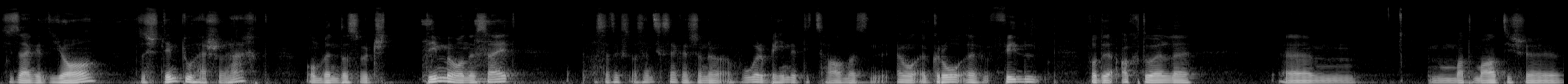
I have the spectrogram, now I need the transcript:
Sie sagen, ja, das stimmt, du hast recht. Und wenn das wird stimmen, was er sagt, was, hat was haben sie gesagt? Das ist eine hohe behinderte Zahl. man. Es sind Auch ein gro äh, viel von den aktuellen ähm, mathematischen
